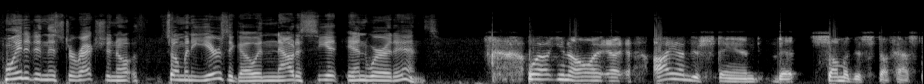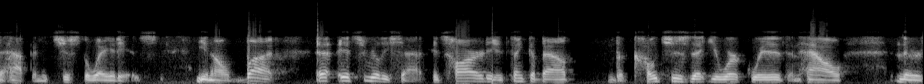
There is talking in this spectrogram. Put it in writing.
pointed in this direction so many years ago, and now to see it end where it ends? Well, you know, I, I understand that some of this stuff has to happen. It's just the way it is, you know. But uh, it's really sad. It's hard to think about the coaches that you work with and how their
